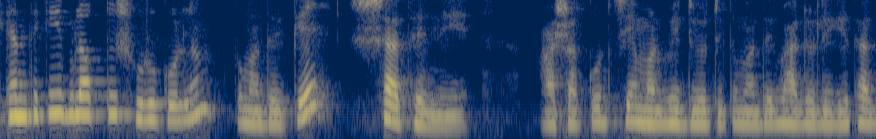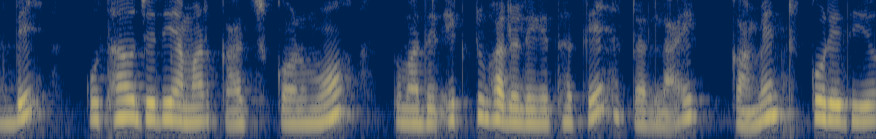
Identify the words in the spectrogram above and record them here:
এখান থেকেই ব্লগটি শুরু করলাম তোমাদেরকে সাথে নিয়ে। আশা করছি আমার ভিডিওটি তোমাদের ভালো লেগে থাকবে। কোথাও যদি আমার কাজকর্ম তোমাদের একটু ভালো লেগে থাকে, একটা লাইক, কমেন্ট করে দিও।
